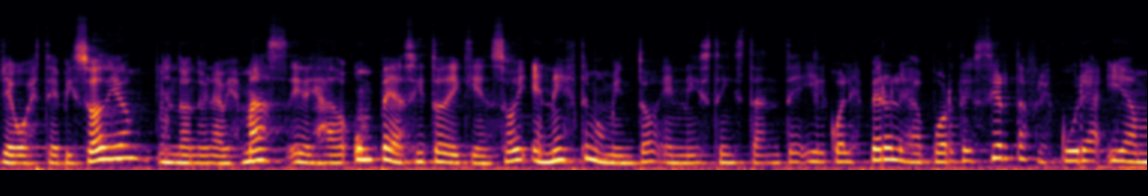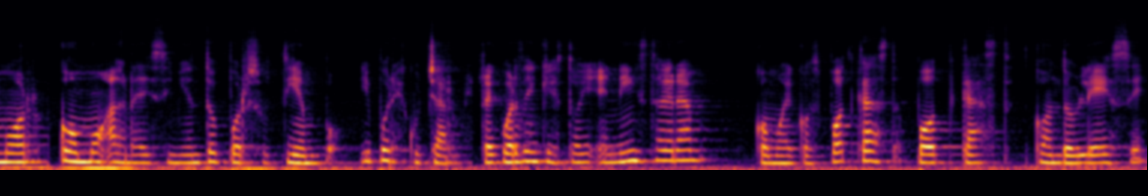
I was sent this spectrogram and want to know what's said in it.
llegó este episodio en donde una vez más he dejado un pedacito de quien soy en este momento, en este instante, y el cual espero les aporte cierta frescura y amor como agradecimiento por su tiempo y por escucharme. Recuerden que estoy en Instagram como Ecos Podcast, podcast con doble S.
